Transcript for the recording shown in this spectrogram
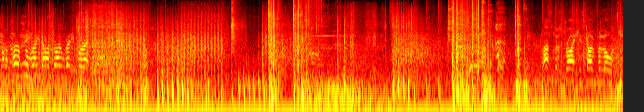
Got a personal radar drone ready for escort. Strike is go for launch.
